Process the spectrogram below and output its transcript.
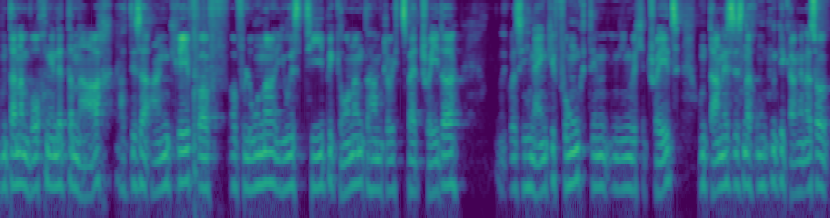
Und dann am Wochenende danach hat dieser Angriff auf, auf Luna UST begonnen. Da haben, glaube ich, zwei Trader quasi hineingefunkt in, in irgendwelche Trades und dann ist es nach unten gegangen. Also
